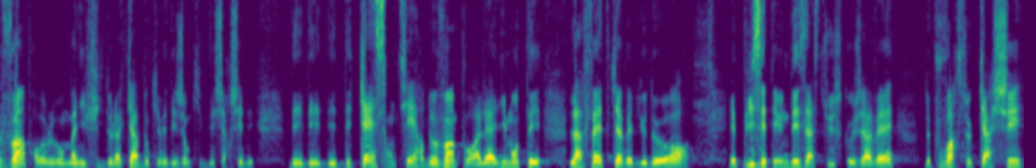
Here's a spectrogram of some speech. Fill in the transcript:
vin, probablement magnifique de la cave. Donc il y avait des gens qui venaient chercher des, des caisses entières de vin pour aller alimenter la fête qui avait lieu dehors. Et puis c'était une des astuces que j'avais de pouvoir se cacher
